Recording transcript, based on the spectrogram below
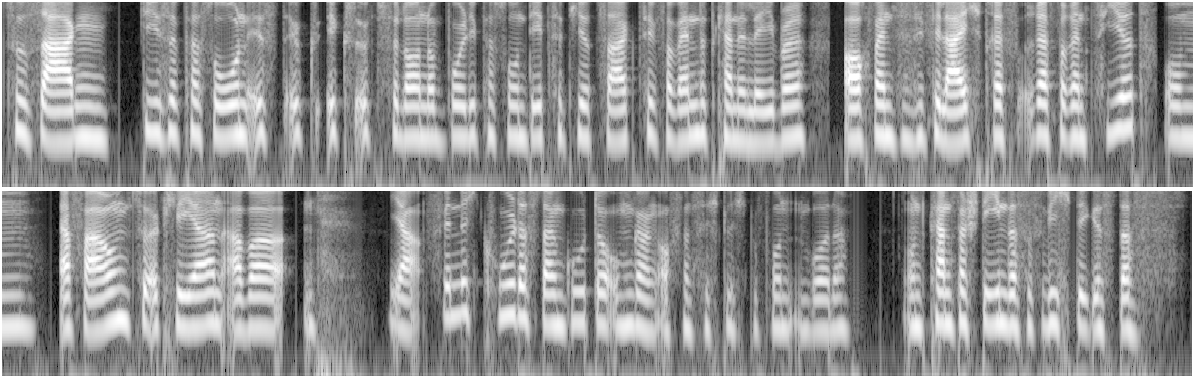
zu sagen, diese Person ist XY, obwohl die Person dezidiert sagt, sie verwendet keine Label, auch wenn sie sie vielleicht ref referenziert, um Erfahrungen zu erklären, aber ja, finde ich cool, dass da ein guter Umgang offensichtlich gefunden wurde. Und kann verstehen, dass es wichtig ist, dass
